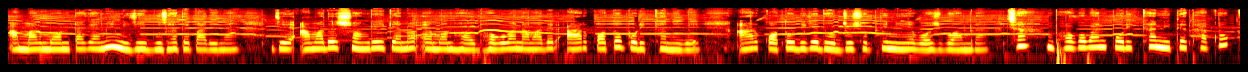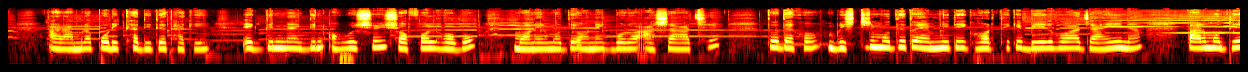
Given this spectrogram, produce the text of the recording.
আমার মনটাকে আমি নিজেই বুঝাতে পারি না যে আমাদের সঙ্গেই কেন এমন হয়। ভগবান আমাদের আর কত পরীক্ষা নেবে, আর কত দিকে ধৈর্য শক্তি নিয়ে বসবো আমরা। আচ্ছা ভগবান পরীক্ষা নিতে থাকুক আর আমরা পরীক্ষা দিতে থাকি। একদিন না একদিন অবশ্যই সফল হব। মনের মধ্যে অনেক বড় আশা আছে। তো দেখো, বৃষ্টির মধ্যে তো এমনিতেই ঘর থেকে বের হওয়া যায়ই না। তার মধ্যে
